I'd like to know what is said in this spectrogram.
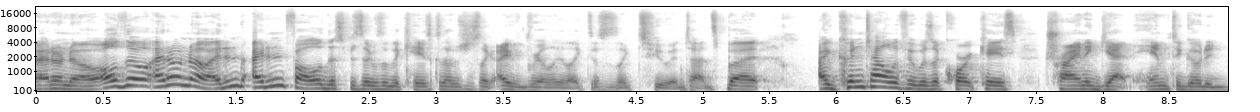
I don't know. Although I don't know. I didn't I didn't follow the specifics of the case because I was just like, I really like this is like too intense. But I couldn't tell if it was a court case trying to get him to go to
